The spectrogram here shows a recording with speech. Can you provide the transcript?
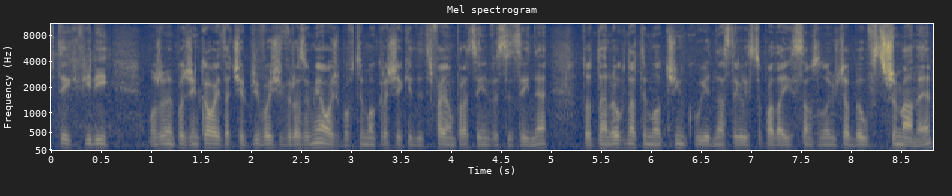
W tej chwili możemy podziękować za cierpliwość i wyrozumiałość, bo w tym okresie, kiedy trwają prace inwestycyjne, to ten ruch na tym odcinku 11 listopada i Samsonowicza był wstrzymany.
